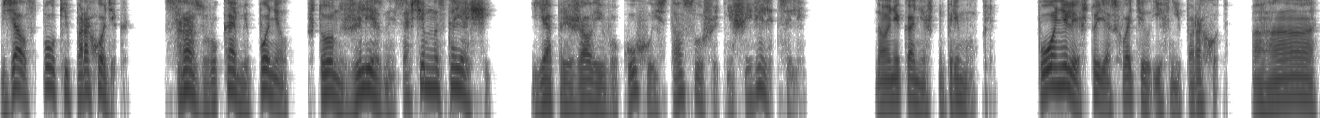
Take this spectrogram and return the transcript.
взял с полки пароходик. Сразу руками понял, что он железный, совсем настоящий. Я прижал его к уху и стал слушать, не шевелится ли. Но они, конечно, примолкли. Поняли, что я схватил ихний пароход. Ага,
